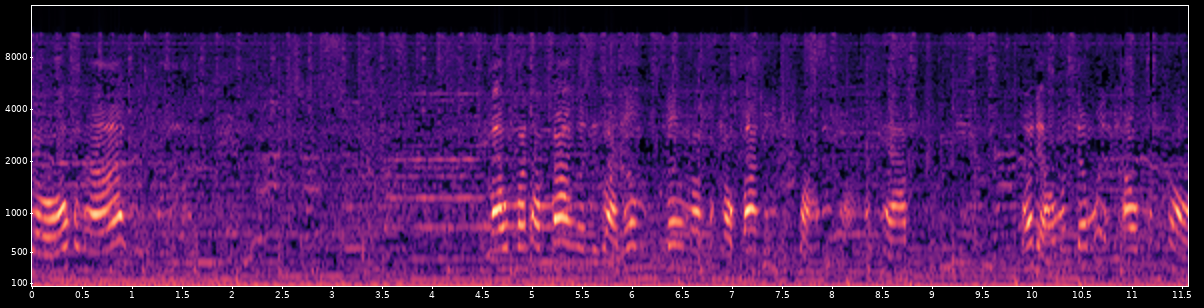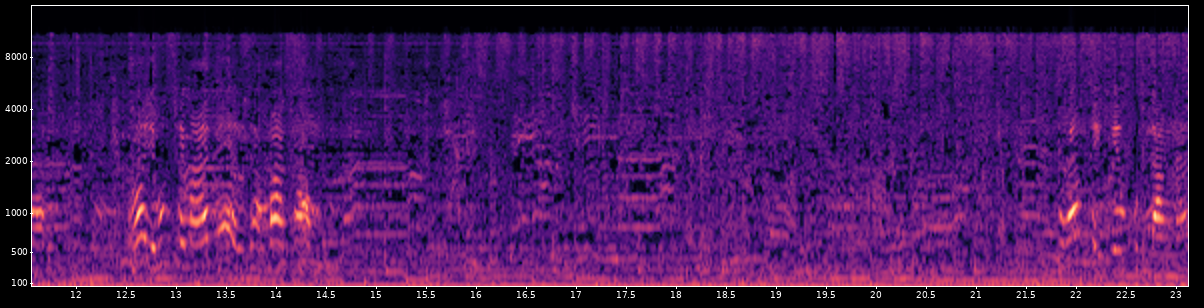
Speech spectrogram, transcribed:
เดี๋ยวคุณฮาร์ดเรามาทำบ้านกันดีกว่า เริ่มเริ่มมาประกอบบ้านกันดีกว่าดีกว่านะครับเพราะเดี๋ยวมันจะมืดเอาสักสอบเอออย่าเพิ่งใช้ไม้เต้เราจะทำบ้านซ่อมเพราะว่าเสียงเกมคุณดังนะ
